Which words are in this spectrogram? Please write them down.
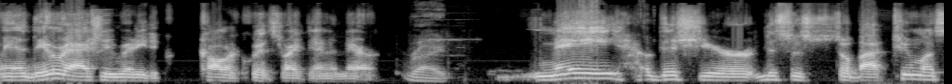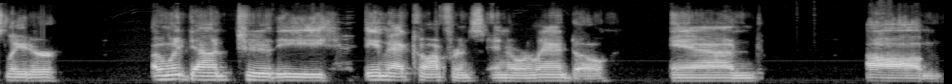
and they were actually ready to call her quits right then and there. Right. May of this year, this was so about two months later, I went down to the AMAC conference in Orlando, and um,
